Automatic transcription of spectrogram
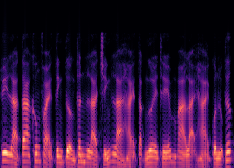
Tuy là ta không phải tinh tưởng thân là chính là hải tặc ngươi thế mà lại hải quân lục thức,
